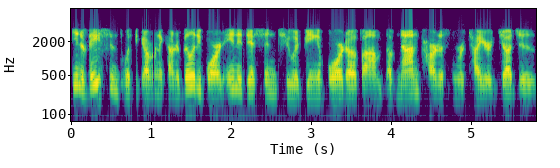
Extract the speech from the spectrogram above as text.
innovations with the Government Accountability Board, in addition to it being a board of um, of nonpartisan retired judges,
